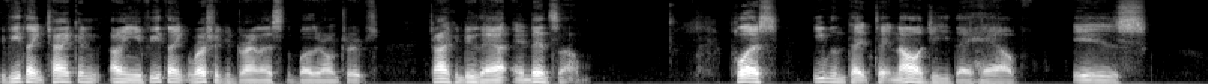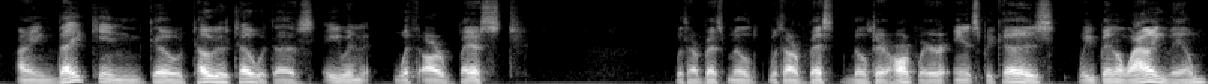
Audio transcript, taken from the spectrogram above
If you think China can, I mean, if you think Russia can drown us by their own troops, China can do that and then some. Plus, even the technology they have is, I mean, they can go toe to toe with us, even with our best, with our best mil, with our best military hardware, and it's because we've been allowing them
